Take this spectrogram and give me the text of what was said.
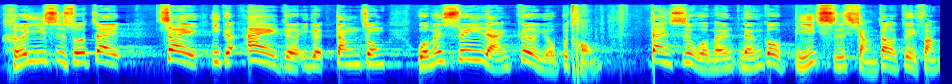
合一是说在在一个爱的一个当中，我们虽然各有不同，但是我们能够彼此想到对方，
